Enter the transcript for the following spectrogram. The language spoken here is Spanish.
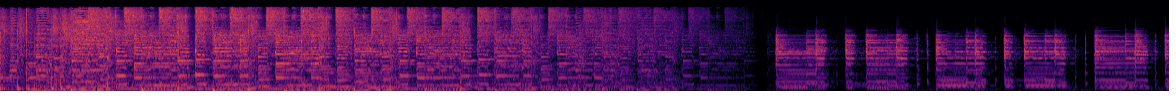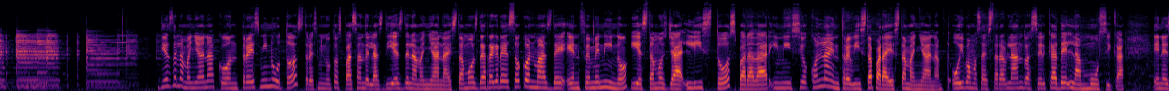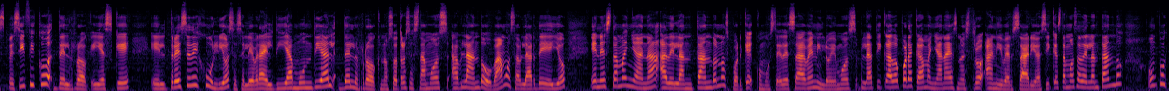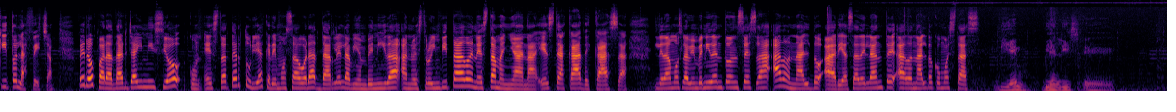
La mañana con 3 minutos. 3 minutos pasan de las 10 de la mañana. Estamos de regreso con más de En Femenino y estamos ya listos para dar inicio con la entrevista para esta mañana. Hoy vamos a estar hablando acerca de la música en específico del rock. Y es que el 13 de julio se celebra el Día Mundial del Rock. Nosotros estamos hablando o vamos a hablar de ello en esta mañana, adelantándonos porque, como ustedes saben y lo hemos platicado por acá, mañana es nuestro aniversario. Así que estamos adelantando un poquito la fecha. Pero para dar ya inicio con esta tertulia, queremos ahora darle la bienvenida a nuestro invitado en esta mañana, este acá de casa. Le damos la bienvenida entonces a, Donaldo Arias. Adelante, a Donaldo, ¿cómo estás? Bien, bien, Liz. Eh,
